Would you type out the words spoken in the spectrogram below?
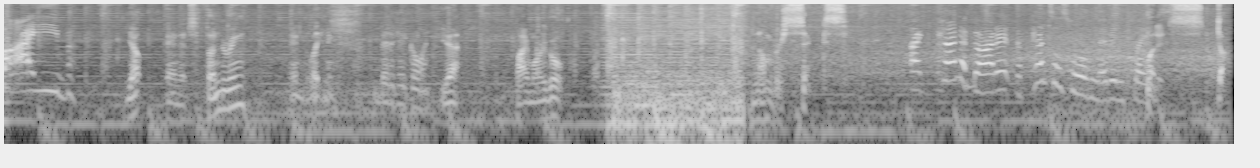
Five. Yep, and it's thundering and lightning. You better get going. Yeah, five more to go. Number six, I kind of got it. The pencil's holding it in place. but it's stuck.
